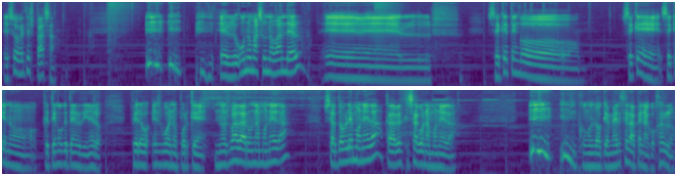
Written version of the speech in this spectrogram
Eso a veces pasa. el 1 más 1 bundle. Eh, sé que tengo. Sé que. Sé que no. Que tengo que tener dinero. Pero es bueno porque nos va a dar una moneda. O sea, doble moneda cada vez que salga una moneda. Con lo que merece la pena cogerlo.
